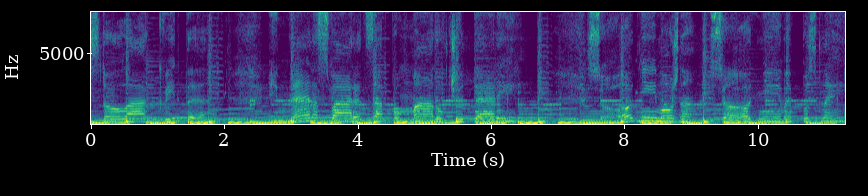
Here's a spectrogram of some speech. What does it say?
на столах квіти, і не насварять за помаду вчителі. Сьогодні можна, сьогодні випускний.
